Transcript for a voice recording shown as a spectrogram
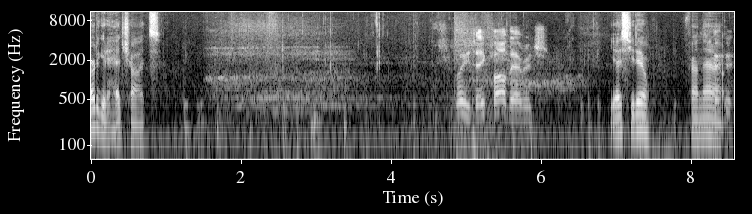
hard to get headshots. Well, you take fall damage. Yes, you do. Found that out.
